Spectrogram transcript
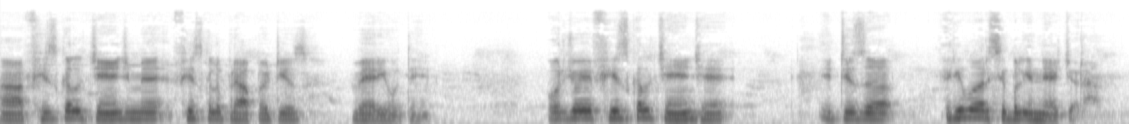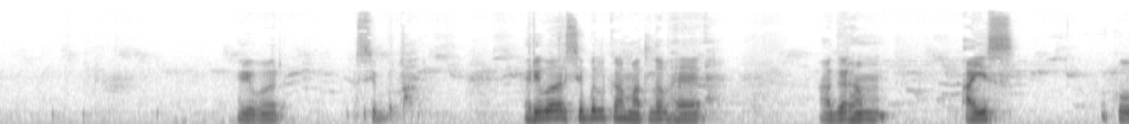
फ़िज़िकल चेंज में फ़िज़िकल प्रॉपर्टीज़ वेरी होते हैं। और जो ये फ़िज़िकल चेंज है it is reversible in nature reversible reversible का मतलब है, अगर हम आइस को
